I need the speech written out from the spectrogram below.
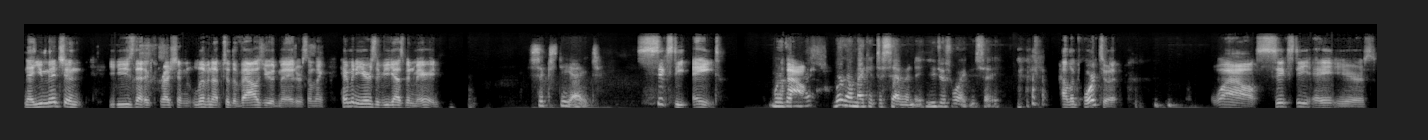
Now, you mentioned you used that expression, living up to the vows you had made or something. How many years have you guys been married? 68. 68. We're Wow. gonna we're gonna make it to 70. You just wait and see. I look forward to it. Wow. 68 years.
